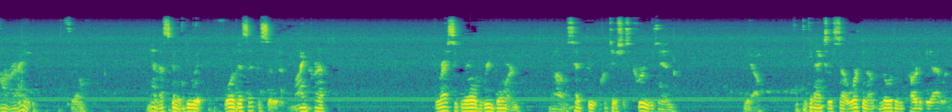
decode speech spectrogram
Alright, so yeah, that's gonna do it for this episode of Minecraft Jurassic World Reborn. Uh, let's head through Cretaceous Cruise and, you know, we can actually start working on the northern part of the island.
